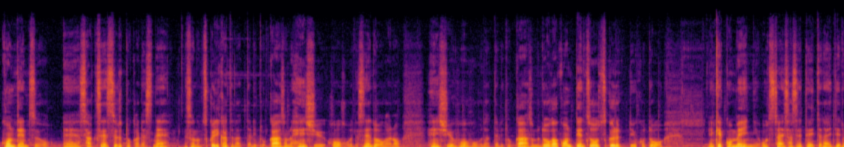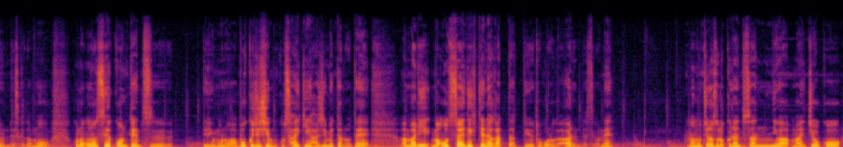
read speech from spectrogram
コンテンツを、えー、作成するとかですね、その作り方だったりとか、その編集方法ですね、動画の編集方法だったりとか、その動画コンテンツを作るっていうことを、えー、結構メインにお伝えさせていただいてるんですけども、この音声コンテンツっていうものは僕自身も最近始めたので、あんまり、まあ、お伝えできてなかったっていうところがあるんですよね。まあ、もちろんそのクライアントさんには、まあ、一応こ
